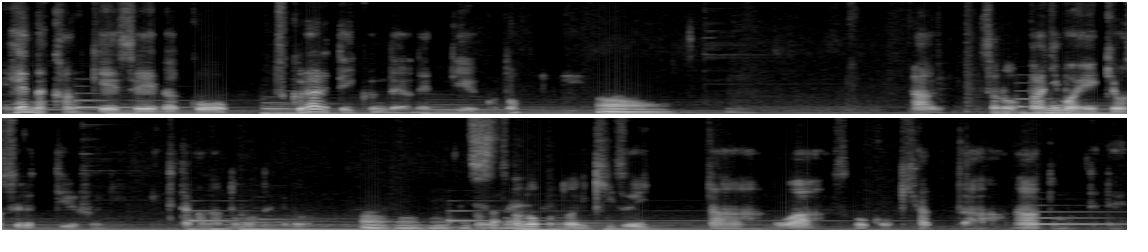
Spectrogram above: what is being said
変な関係性がこう作られていくんだよねっていうことうん。あその場にも影響するっていうふうにたかなと思うんだけど、うんうんうん。言ってそ。のことに気づいたのはすごく大きかったなと思ってて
